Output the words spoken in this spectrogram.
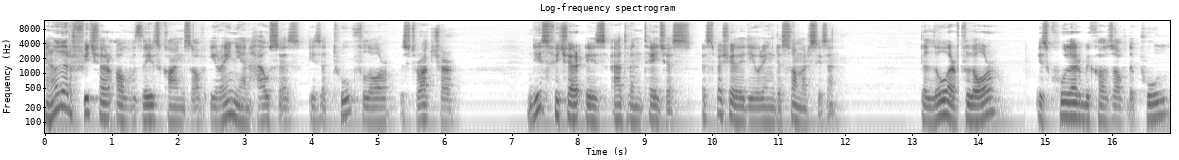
Another feature of these kinds of Iranian houses is a two-floor structure. This feature is advantageous, especially during the summer season. The lower floor is cooler because of the pool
